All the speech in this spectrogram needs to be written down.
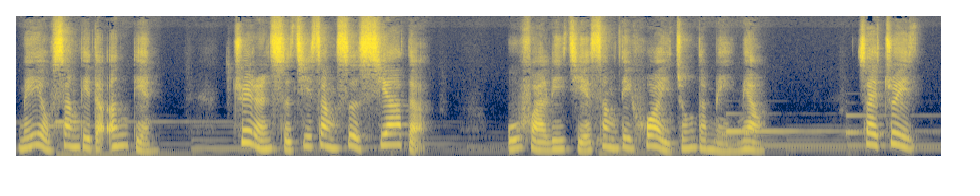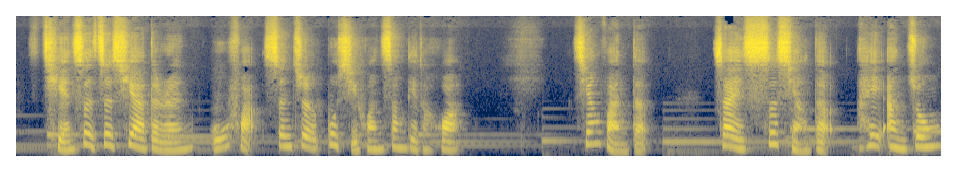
没有上帝的恩典。罪人实际上是瞎的，无法理解上帝话语中的美妙。在罪前世之下的人，无法甚至不喜欢上帝的话。相反的，在思想的黑暗中，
